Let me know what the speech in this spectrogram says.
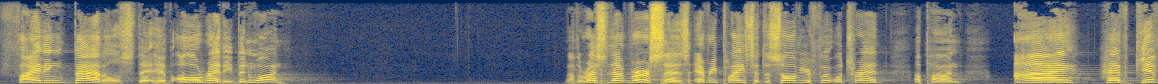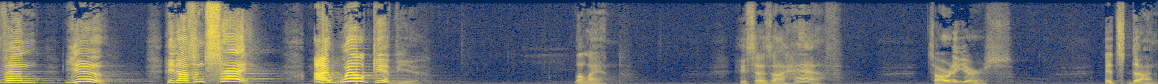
fighting battles that have already been won. Now, the rest of that verse says, Every place that the sole of your foot will tread upon, I have given you. He doesn't say, I will give you the land. He says, I have. It's already yours. It's done.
